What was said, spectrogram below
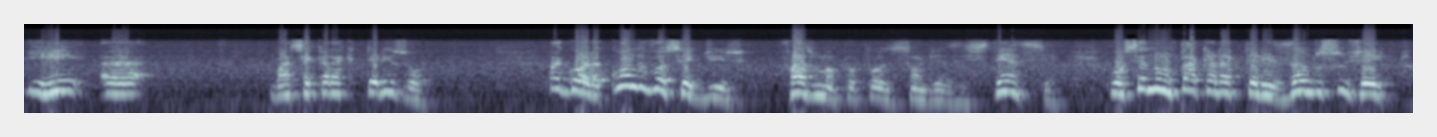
e, uh, mas se caracterizou. Agora, quando você diz, faz uma proposição de existência, você não está caracterizando o sujeito,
